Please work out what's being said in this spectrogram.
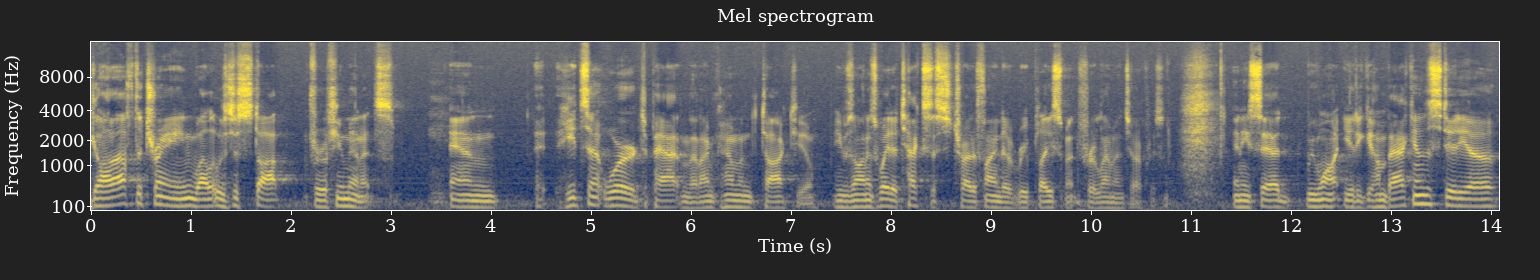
got off the train while it was just stopped for a few minutes, and he'd sent word to Patton that I'm coming to talk to you. He was on his way to Texas to try to find a replacement for Lemon Jefferson. And he said, We want you to come back into the studio,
